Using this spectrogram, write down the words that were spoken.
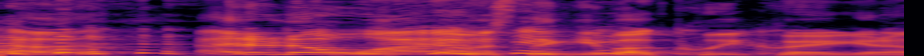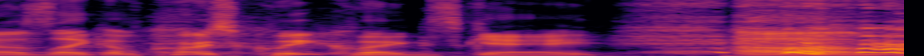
I, was- I don't know why I was thinking about Queequeg, and I was like, of course Queequeg's gay. Um,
